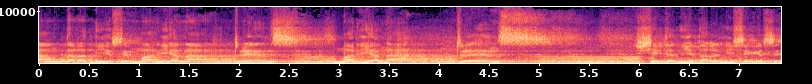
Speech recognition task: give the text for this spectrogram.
নাম তারা দিয়েছে মারিয়ানা ট্রেন্স মারিয়ানা ট্রেন্স। সেটা দিয়ে তারা নিচে গেছে।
